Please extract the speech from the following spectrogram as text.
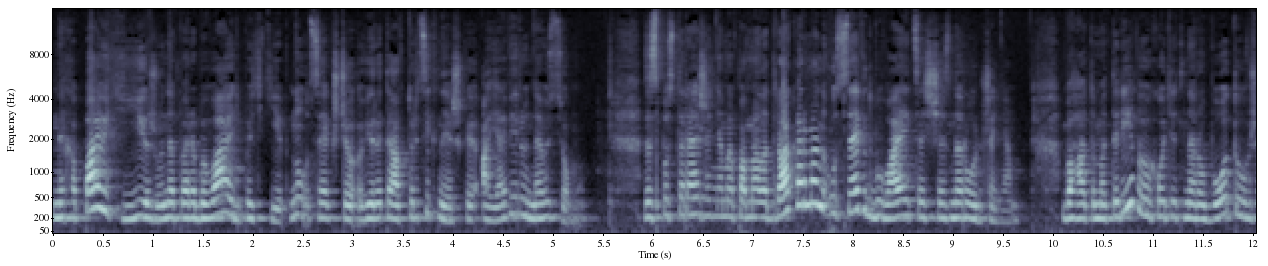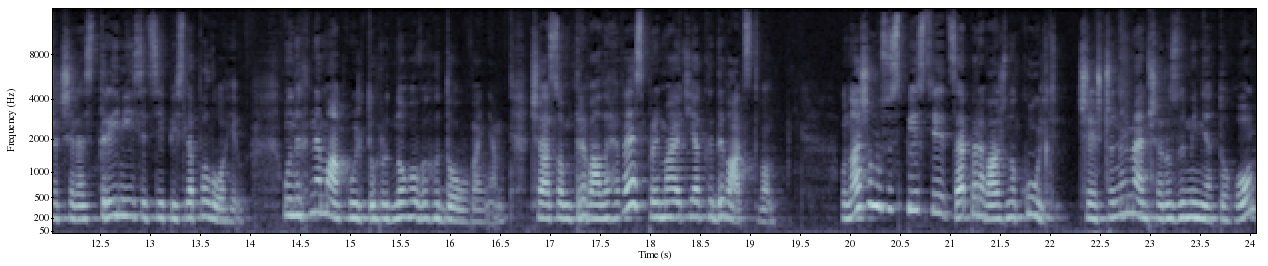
не хапають їжу, не перебивають батьків. Ну, це якщо вірити авторці книжки, а я вірю не усьому. За спостереженнями Памела Дракерман, усе відбувається ще з народження. Багато матерів виходять на роботу вже через три місяці після пологів. У них нема культу грудного вигодовування. Часом тривале ГВ сприймають як дивацтво. У нашому суспільстві це переважно культ, чи щонайменше розуміння того,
